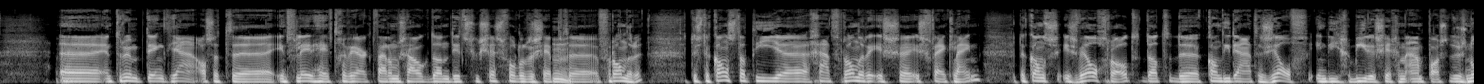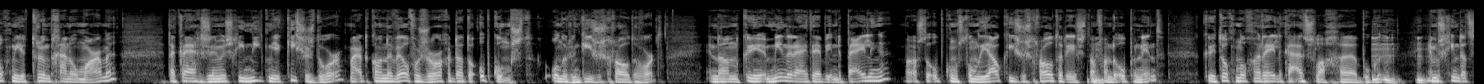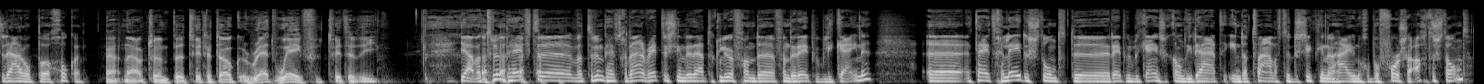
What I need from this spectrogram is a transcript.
Uh, en Trump denkt, ja, als het uh, in het verleden heeft gewerkt, waarom zou ik dan dit succesvolle recept uh, veranderen? Dus de kans dat die gaat veranderen is, is vrij klein. De kans is wel groot dat de kandidaten zelf in die gebieden zich gaan aanpassen, dus nog meer Trump gaan omarmen. Daar krijgen ze misschien niet meer kiezers door, maar het kan er wel voor zorgen dat de opkomst onder hun kiezers groter wordt. En dan kun je een minderheid hebben in de peilingen, maar als de opkomst onder jouw kiezers groter is dan mm. van de opponent, kun je toch nog een redelijke uitslag boeken. Mm, mm, en misschien dat ze daarop gokken. Ja, nou, Trump uh, twittert ook. Red Wave twitterde die. Ja, wat Trump heeft, uh, wat Trump heeft gedaan. Red is inderdaad de kleur van de, van de Republikeinen. Uh, een tijd geleden stond de Republikeinse kandidaat in dat twaalfde district in Ohio nog op een forse achterstand.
